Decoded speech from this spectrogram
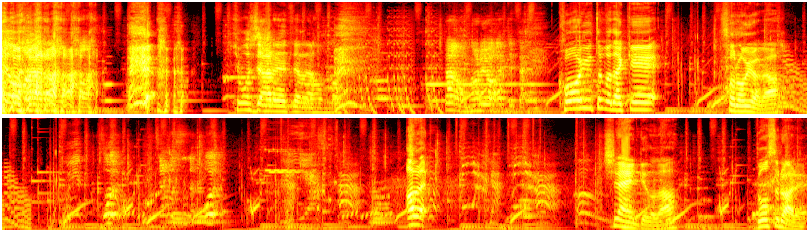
んねんお前ら 気持ち悪いやつやなほんま。多分乗り分かってたこういうとこだけ揃うよな。おい邪魔すんなおい危ない。しなへんけどな。どうするあれ。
